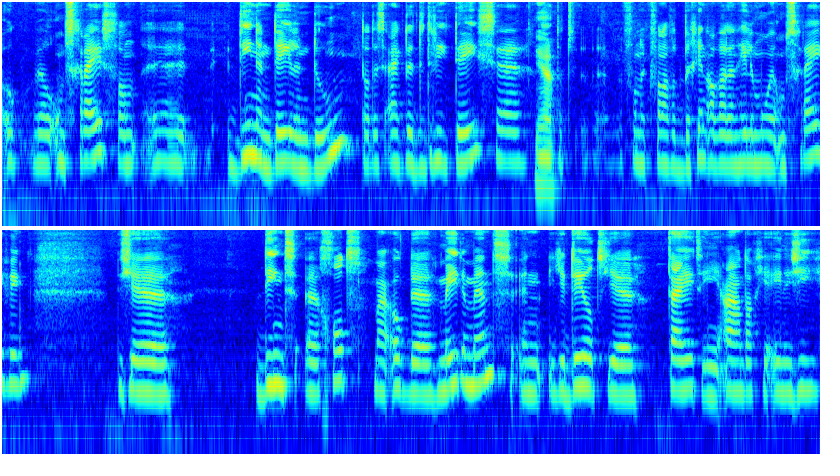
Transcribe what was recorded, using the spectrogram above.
ook wel omschrijft van dienen, delen, doen. Dat is eigenlijk de drie D's. Ja. Dat vond ik vanaf het begin al wel een hele mooie omschrijving. Dus je dient eh, God, maar ook de medemens. En je deelt je tijd en je aandacht, je energie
